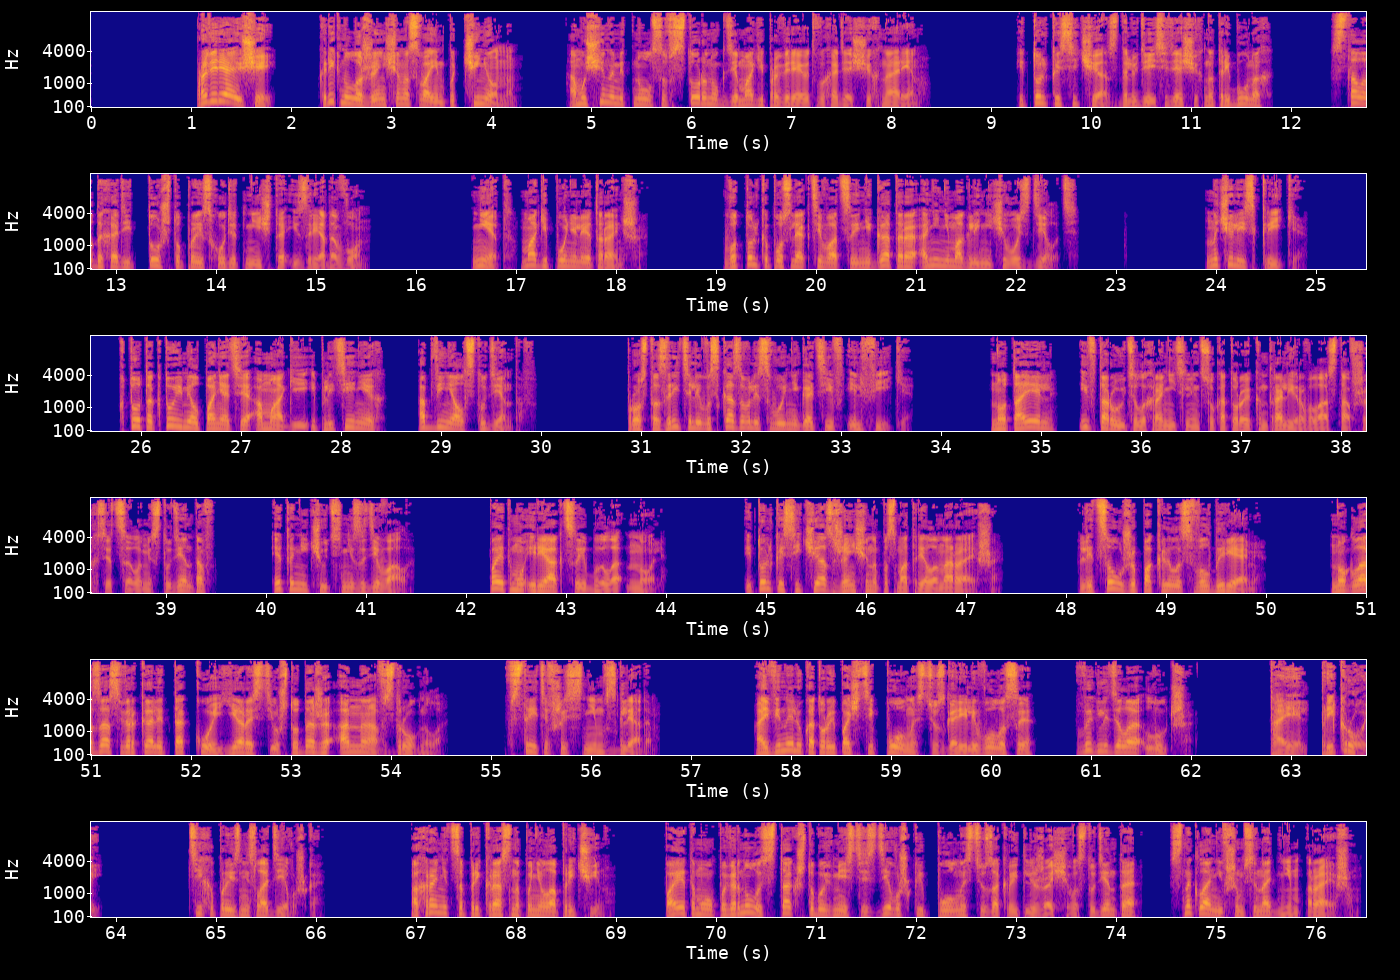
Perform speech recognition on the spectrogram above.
«Проверяющий!» крикнула женщина своим подчиненным, а мужчина метнулся в сторону, где маги проверяют выходящих на арену. И только сейчас до людей, сидящих на трибунах, стало доходить то, что происходит нечто из ряда вон. Нет, маги поняли это раньше. Вот только после активации негатора они не могли ничего сделать. Начались крики. Кто-то, кто имел понятие о магии и плетениях, обвинял студентов. Просто зрители высказывали свой негатив эльфийке. Но Таэль и вторую телохранительницу, которая контролировала оставшихся целыми студентов, это ничуть не задевало. Поэтому и реакции было ноль. И только сейчас женщина посмотрела на Райша. Лицо уже покрылось волдырями, но глаза сверкали такой яростью, что даже она вздрогнула, встретившись с ним взглядом. Айвинель, у которой почти полностью сгорели волосы, выглядела лучше. «Таэль, прикрой!» — тихо произнесла девушка. Охранница прекрасно поняла причину, поэтому повернулась так, чтобы вместе с девушкой полностью закрыть лежащего студента с наклонившимся над ним Раешем.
